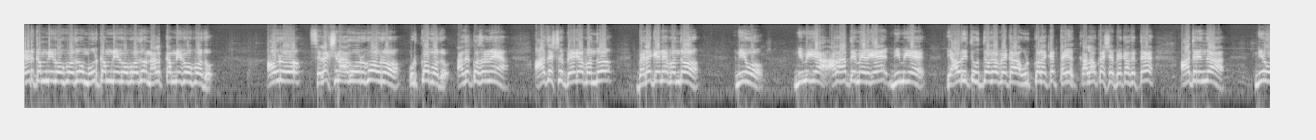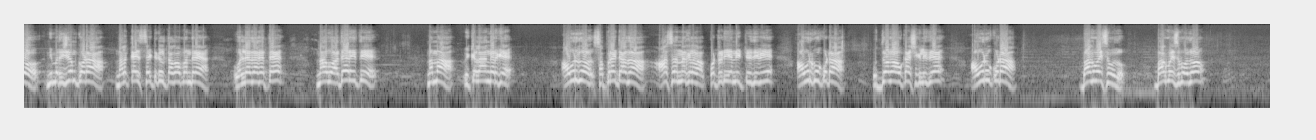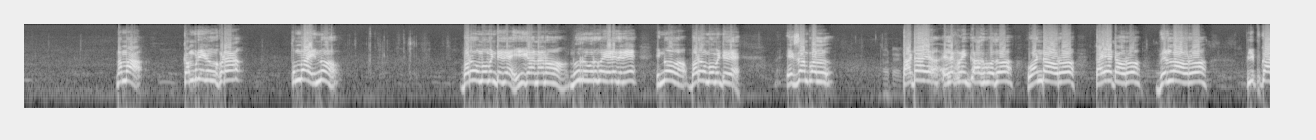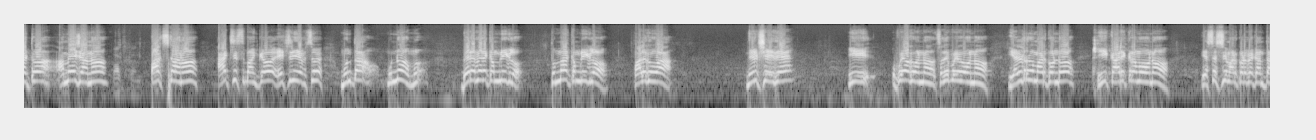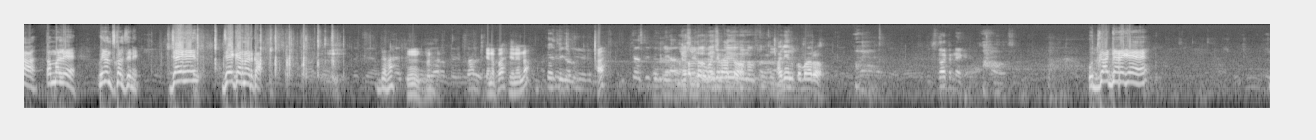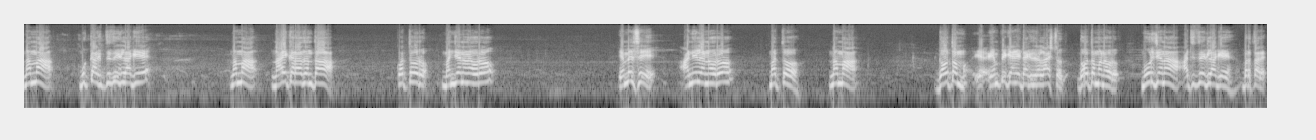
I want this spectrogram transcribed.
ಎರಡು ಕಂಪ್ನಿಗೆ ಹೋಗ್ಬೋದು, ಮೂರು ಕಂಪ್ನಿಗೆ ಹೋಗ್ಬೋದು, ನಾಲ್ಕು ಕಂಪ್ನಿಗೆ ಹೋಗ್ಬೋದು. ಅವರು ಸೆಲೆಕ್ಷನ್ ಆಗೋವರೆಗೂ ಅವರು ಹುಡ್ಕೋಬೋದು. ಅದಕ್ಕೋಸ್ಕರನೇ ಆದಷ್ಟು ಬೇಗ ಬಂದು, ಬೆಳಗ್ಗೆನೇ ಬಂದು ನೀವು ನಿಮಗೆ ಅರ್ಹತೆ ಮೇರೆಗೆ ನಿಮಗೆ ಯಾವ ರೀತಿ ಉದ್ಯೋಗ ಬೇಕಾ ಹುಡ್ಕೊಳ್ಳೋಕ್ಕೆ ಟೈ ಕಾಲಾವಕಾಶ ಬೇಕಾಗುತ್ತೆ. ಆದ್ದರಿಂದ ನೀವು ನಿಮ್ಮ ರಿಸ್ಯೂಮ್ ಕೂಡ ನಾಲ್ಕೈದು ಸೆಟ್ಗಳು ತಗೊಬಂದರೆ ಒಳ್ಳೆಯದಾಗತ್ತೆ ನಾವು ಅದೇ ರೀತಿ ನಮ್ಮ ವಿಕಲಾಂಗರಿಗೆ ಅವ್ರಿಗೂ ಆದ ಆಸನಗಳ ಕೊಠಡಿಯನ್ನು ಇಟ್ಟಿದ್ದೀವಿ. ಅವ್ರಿಗೂ ಕೂಡ ಉದ್ಯೋಗ ಅವಕಾಶಗಳಿದೆ. ಅವರು ಕೂಡ ಭಾಗವಹಿಸುವುದು ಭಾಗವಹಿಸ್ಬೋದು ನಮ್ಮ ಕಂಪ್ನಿಗಳಿಗೂ ಕೂಡ ತುಂಬ ಇನ್ನೂ ಬರುವ ಮೂಮೆಂಟ್ ಇದೆ. ಈಗ ನಾನು ನೂರವರೆಗೂ ಹೇಳಿದ್ದೀನಿ, ಇನ್ನೂ ಬರುವ ಮೂಮೆಂಟ್ ಇದೆ. ಎಕ್ಸಾಂಪಲ್ ಟಾಟಾ ಎಲೆಕ್ಟ್ರಾನಿಕ್ ಆಗ್ಬೋದು ಹೋಂಡಾ ಅವರು ಟಯಟ್ ಅವರು ಬಿರ್ಲಾ ಅವರು Flipkart Amazon Foxconn Axis bank H D ಎಫ್ಸು ಮುಂತ ಮುನ್ನೂ ಬೇರೆ ಬೇರೆ ಕಂಪ್ನಿಗಳು, ತುಂಬ ಕಂಪ್ನಿಗಳು ಪಾಲ್ಗೊಳ್ಳುವ ನಿರೀಕ್ಷೆ ಇದೆ. ಈ ಉಪಯೋಗವನ್ನು, ಸದುಪಯೋಗವನ್ನು ಎಲ್ಲರೂ ಮಾಡಿಕೊಂಡು ಈ ಕಾರ್ಯಕ್ರಮವನ್ನು ಯಶಸ್ವಿ ಮಾಡಿಕೊಡ್ಬೇಕಂತ ತಮ್ಮಲ್ಲಿ ವಿನಂತಿಸ್ಕೊಳ್ತೀನಿ. ಜೈ ಹಿಂದ್ ಜೈ ಕರ್ನಾಟಕ? ಏನಪ್ಪ ಏನೇನು? ಅನಿಲ್ ಕುಮಾರ್. ಉದ್ಘಾಟನೆಗೆ. ಉದ್ಘಾಟನೆಗೆ ನಮ್ಮ ಮುಖ್ಯ ಅತಿಥಿಗಳಾಗಿ ನಮ್ಮ ನಾಯಕರಾದಂಥ ಕೊತ್ತೂರು ಮಂಜಣ್ಣನವರು ಎಂ ಎಲ್ ಸಿ ಅನಿಲ್ ಅನ್ನೋರು ಮತ್ತು ನಮ್ಮ ಗೌತಮ್, ಎಂ ಪಿ ಕ್ಯಾಂಡಿಡೇಟ್ ಆಗಿದ್ದಾರೆ ಲಾಸ್ಟ್ ಗೌತಮನವರು ಮೂರು ಜನ ಅತಿಥಿಗಳಾಗಿ ಬರ್ತಾರೆ.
